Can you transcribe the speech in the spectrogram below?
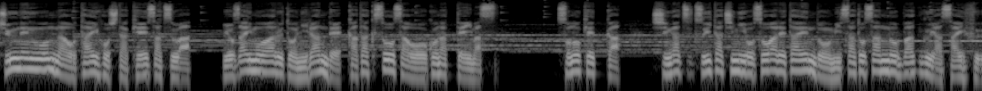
中年女を逮捕した警察は、余罪もあると睨んで家宅捜査を行っています。その結果、4月1日に襲われた遠藤美里さんのバッグや財布、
